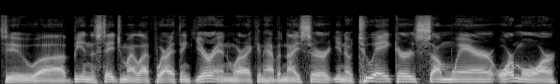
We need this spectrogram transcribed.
to uh, be in the stage of my life where I think you're in, where I can have a nicer, you know, two acres somewhere or more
